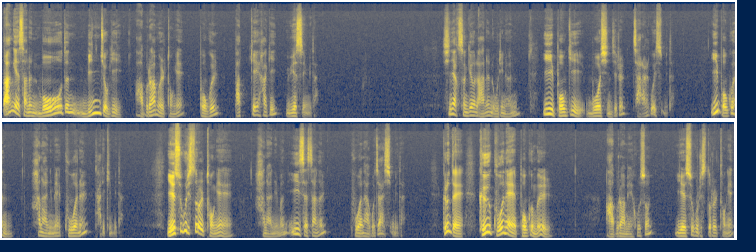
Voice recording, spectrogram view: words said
땅에 사는 모든 민족이 아브라함을 통해 복을 받게 하기 위해서입니다. 신약 성경을 아는 우리는 이 복이 무엇인지를 잘 알고 있습니다. 이 복은 하나님의 구원을 가리킵니다. 예수 그리스도를 통해 하나님은 이 세상을 구원하고자 하십니다. 그런데 그 구원의 복음을 아브라함의 후손 예수 그리스도를 통해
